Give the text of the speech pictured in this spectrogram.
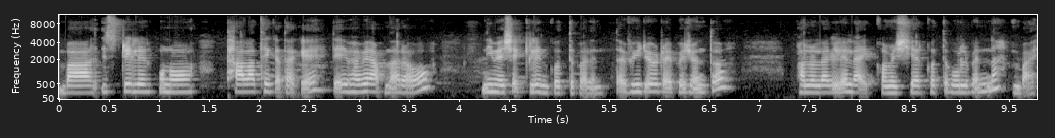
বা স্টিলের কোনো থালা থেকে থাকে, তো এইভাবে আপনারাও নিমেষে ক্লিন করতে পারেন। তা ভিডিওটা এ পর্যন্ত। ভালো লাগলে লাইক, কমেন্ট, শেয়ার করতে বলবেন না। বাই।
